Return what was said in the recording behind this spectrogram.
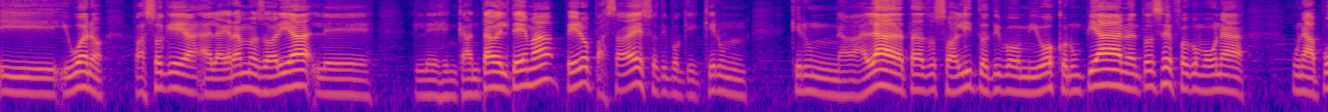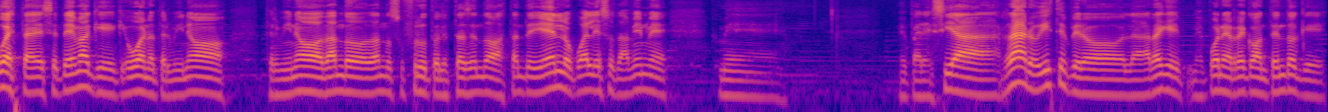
Y, bueno, pasó que a, a la gran mayoría le, les encantaba el tema, pero pasaba eso, tipo que, que era un que era una balada, estaba yo solito, tipo mi voz con un piano, entonces fue como una, una apuesta a ese tema que, que bueno, terminó, terminó dando, dando su fruto, le está yendo bastante bien, lo cual eso también me, me, me parecía raro, ¿viste? Pero la verdad que me pone re contento que,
